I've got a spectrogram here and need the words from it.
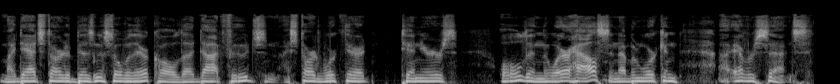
My dad started a business over there called uh, Dot Foods, and I started work there at 10 years old in the warehouse, and I've been working uh, ever since.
